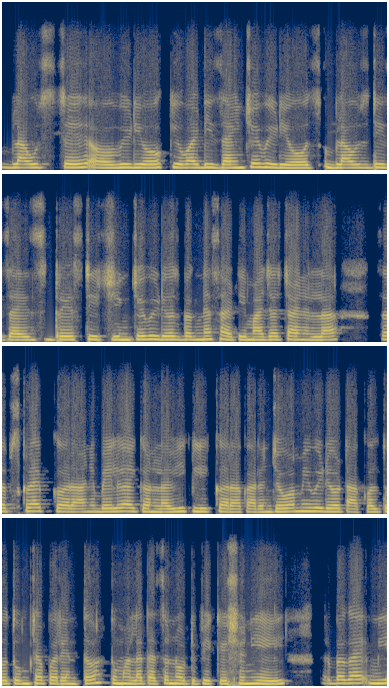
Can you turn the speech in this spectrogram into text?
ब्लाऊजचे व्हिडिओ किंवा डिझाईनचे व्हिडिओज ब्लाऊज डिझाईन्स ड्रेस स्टिचिंगचे व्हिडिओज बघण्यासाठी माझ्या चॅनलला सबस्क्राईब करा आणि बेल आयकॉनलाही क्लिक करा. कारण जेव्हा मी व्हिडिओ टाकल तो तुमच्यापर्यंत तुम्हाला त्याचं नोटिफिकेशन येईल. तर बघा मी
